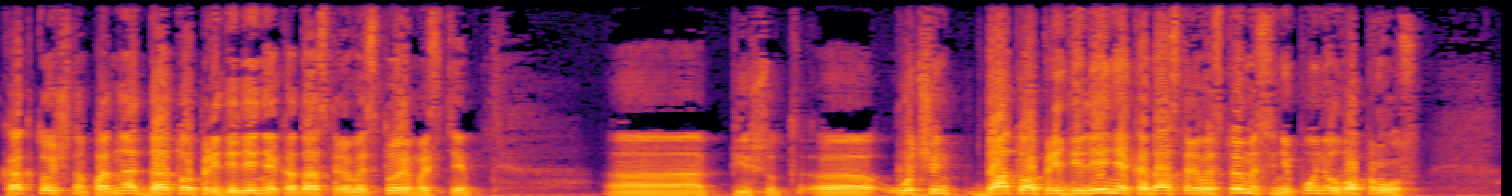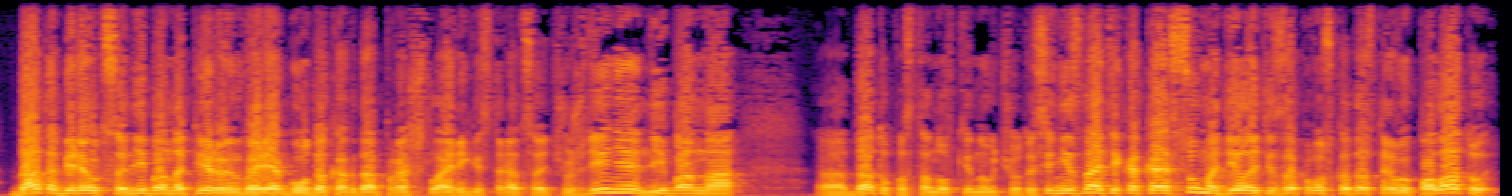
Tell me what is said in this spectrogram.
Как точно понять дату определения кадастровой стоимости? Э, пишут. Э, очень дату определения кадастровой стоимости не понял вопрос. Дата берется либо на 1 января года, когда прошла регистрация отчуждения, либо на дату постановки на учет. Если не знаете, какая сумма, делайте запрос в кадастровую палату.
